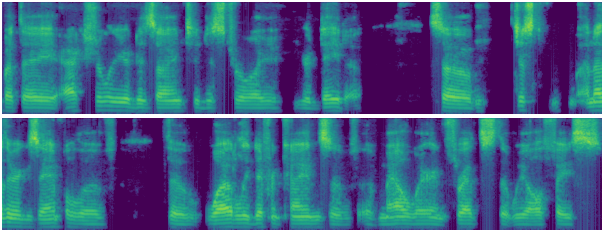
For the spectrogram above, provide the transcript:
but they actually are designed to destroy your data. So, just another example of the wildly different kinds of, of malware and threats that we all face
